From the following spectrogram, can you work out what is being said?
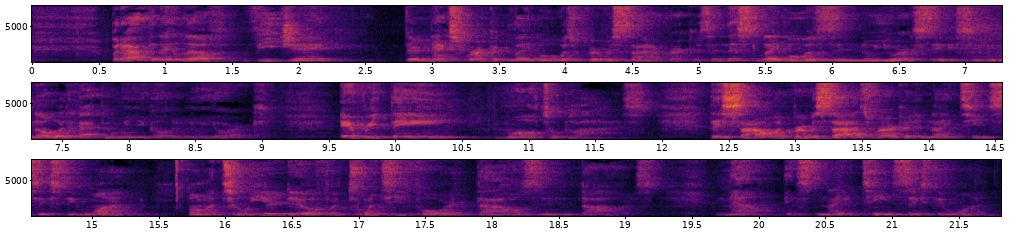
But after they left Vee-Jay, their next record label was Riverside Records. And this label was in New York City. So you know what happened when you go to New York. Everything multiplies. They signed with Riverside's record in 1961 on a two year deal for $24,000. Now, it's 1961.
